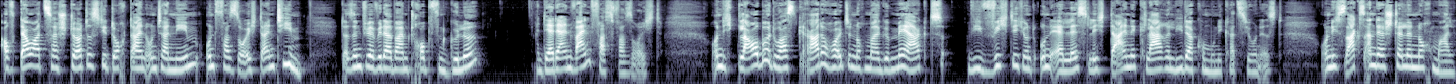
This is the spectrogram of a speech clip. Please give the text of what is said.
Auf Dauer zerstört es jedoch dein Unternehmen und verseucht dein Team. Da sind wir wieder beim Tropfen Gülle, der dein Weinfass verseucht. Und ich glaube, du hast gerade heute nochmal gemerkt, wie wichtig und unerlässlich deine klare Leaderkommunikation ist. Und ich sag's an der Stelle nochmal.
